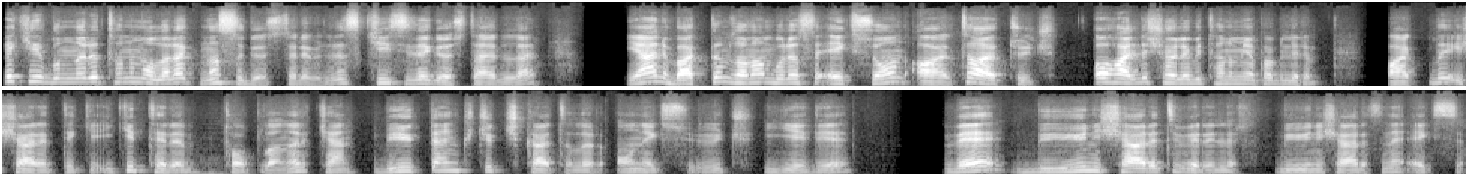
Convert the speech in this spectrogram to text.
Peki bunları tanım olarak nasıl gösterebiliriz? Ki size gösterdiler. Yani baktığım zaman burası eksi 10 artı artı 3. O halde şöyle bir tanım yapabilirim. Farklı işaretteki iki terim toplanırken büyükten küçük çıkartılır. 10 eksi 3, 7 ve büyüğün işareti verilir. Büyüğün işaretine eksi.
